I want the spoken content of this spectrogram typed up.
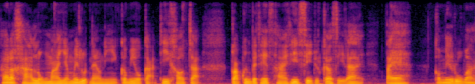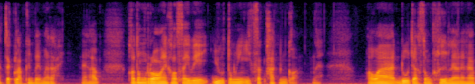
ถ้าราคาลงมายังไม่หลุดแนวนี้ ก็มีโอกาสที่เขาจะกลับขึ้นไปเทสไฮที่ 4.94 ได้ แต่ก็ไม่รู้ว่าจะกลับขึ้นไปเมื่อไหร่นะครับก็ต้องรอให้เขาไซเวย์อยู่ตรงนี้อีกสักพักหนึ่งก่อนนะเพราะว่าดูจากทรงคลื่นแล้วนะครับ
